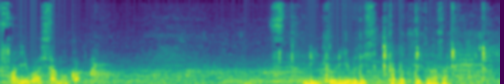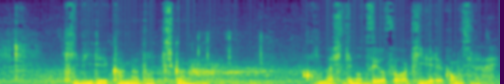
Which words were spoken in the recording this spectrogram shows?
採用したのか。リトリーブでひったくっていきなさい。キビレかな、どっちかな。こんな引きの強さはキビレかもしれない。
